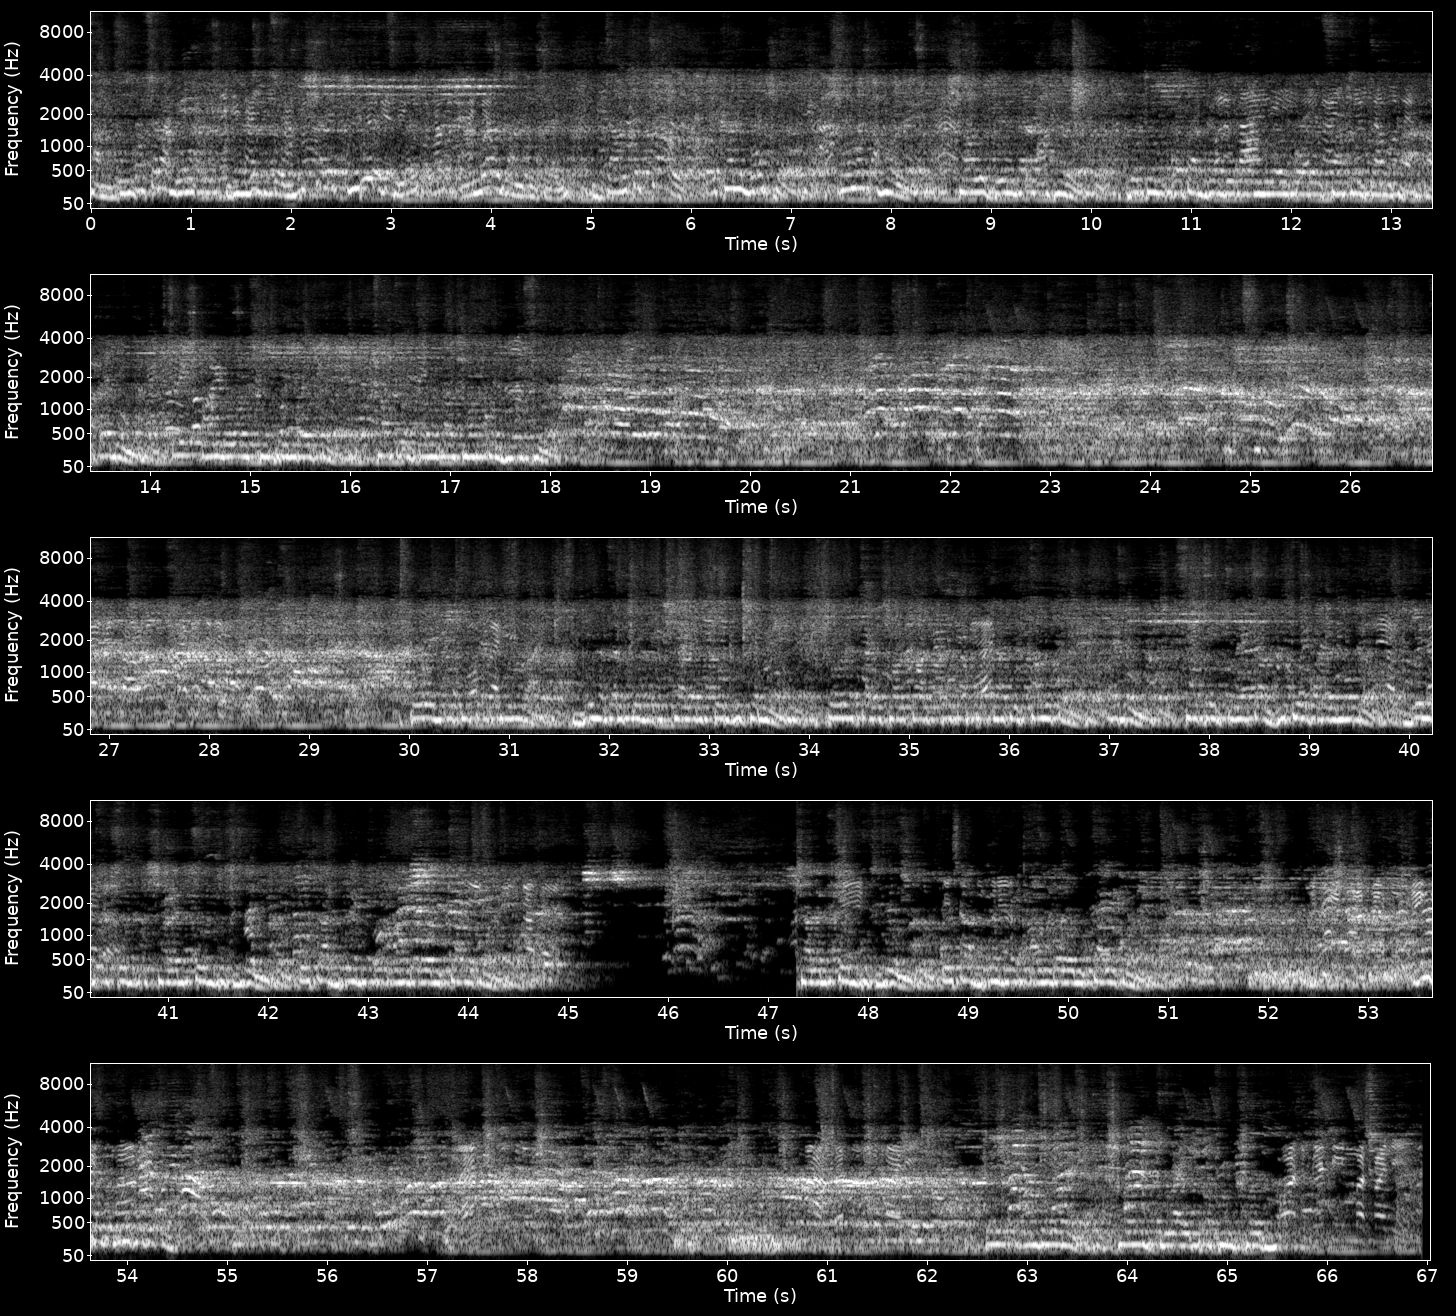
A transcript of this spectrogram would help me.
ছাব্বিশ বছর আগে দু হাজার চব্বিশ সালে কি হয়েছিল, আমরাও জানতে চাই। জানতে চাও, এখানে বসো। শোনো হলে সাল দু হাজার আঠারো, প্রথম দ্রব্য আন্দোলন করে ছাত্র এবং সেই আন্দোলন এবং ছাত্র জনতা দ্বিতীয়বারের মতো দুই হাজার চব্বিশ সালের চব্বিশ জুন কোটা বিরোধী আন্দোলন চালু করে সালের চব্বিশ জুন কোটা বিরোধী আন্দোলন চালু করে আন্দোলনে প্রথম শহীদ হয়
